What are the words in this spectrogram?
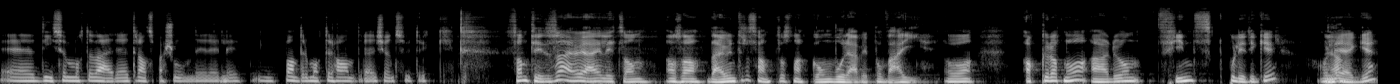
eh, de som måtte være transpersoner eller på andre måter ha andre kjønnsuttrykk. Samtidig så er jo jeg litt sånn altså Det er jo interessant å snakke om hvor er vi på vei. Og akkurat nå er det jo en finsk politiker og ja. lege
